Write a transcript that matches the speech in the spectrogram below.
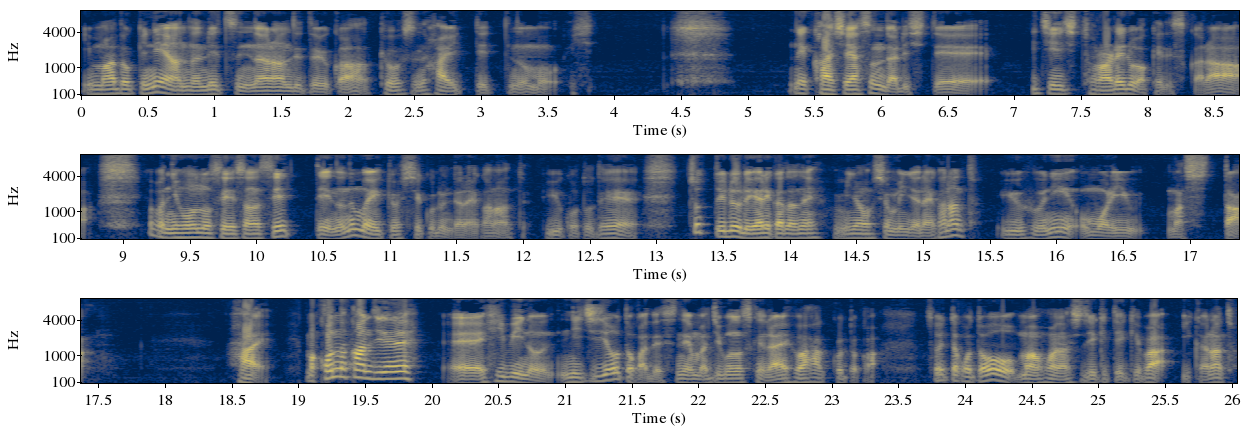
今時ね、あんな列に並んでというか、教室に入ってっていうのも、ね、会社休んだりして、一日取られるわけですから、やっぱ日本の生産性っていうのでも影響してくるんじゃないかなということで、ちょっといろいろやり方ね、見直してもいいんじゃないかなというふうに思いました。はい。まあ、こんな感じでね、えー、日々の日常とかですね、まあ、自分の好きなライフハックとか、そういったことを、まあ、お話しできていけばいいかなと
